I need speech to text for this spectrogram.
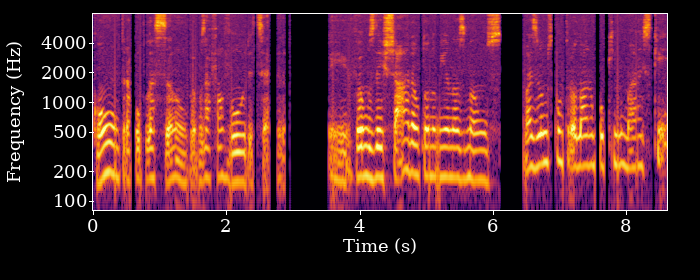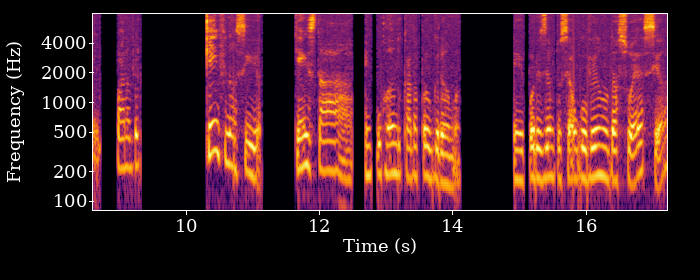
contra a população, vamos a favor, etc. É, vamos deixar a autonomia nas mãos, mas vamos controlar um pouquinho mais quem para ver quem financia, quem está empurrando cada programa. É, por exemplo, se é o governo da Suécia,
